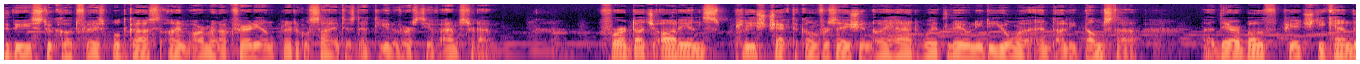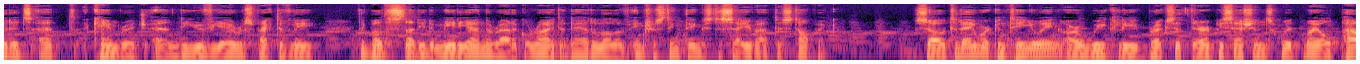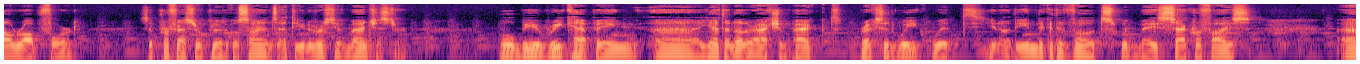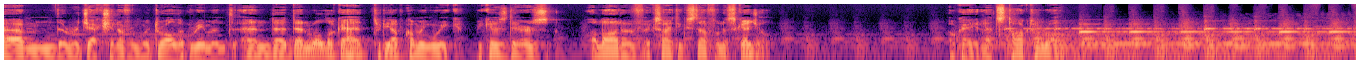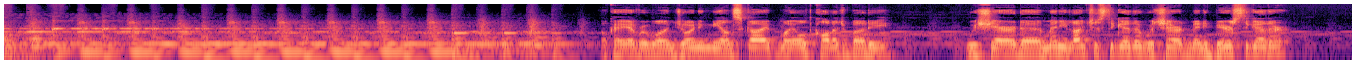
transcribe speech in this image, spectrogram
to the Stuk Rood Vlees podcast. I'm Armen Hakhverdian, political scientist at the University of Amsterdam. For our Dutch audience, please check the conversation I had with Leonie de Jonge and Ali Damstra. Uh, they are both PhD candidates at Cambridge and the UVA respectively. They both study the media and the radical right, and they had a lot of interesting things to say about this topic. So today we're continuing our weekly Brexit therapy sessions with my old pal Rob Ford. He's a professor of political science at the University of Manchester. We'll be recapping uh, yet another action-packed Brexit week with, you know, the indicative votes, with May's sacrifice, um, the rejection of a withdrawal agreement, and uh, then we'll look ahead to the upcoming week because there's a lot of exciting stuff on the schedule. Okay, let's talk to Rob. Everyone, joining me on Skype, my old college buddy. We shared uh, many lunches together, we shared many beers together,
